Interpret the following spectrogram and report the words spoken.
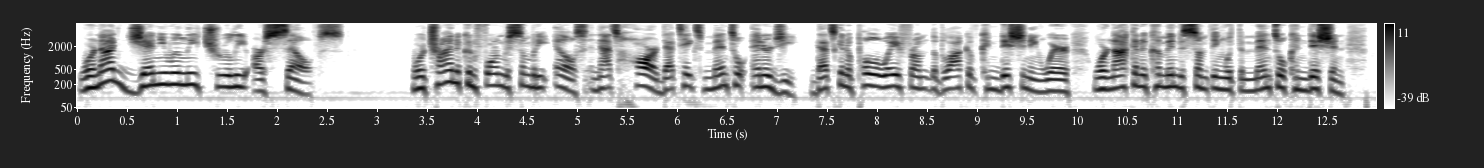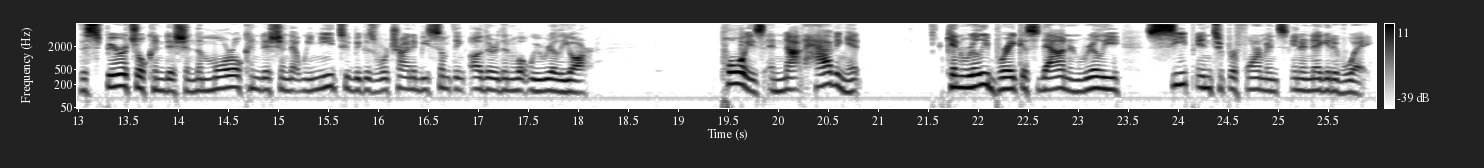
We're not genuinely, truly ourselves. We're trying to conform to somebody else, and that's hard. That takes mental energy. That's going to pull away from the block of conditioning where we're not going to come into something with the mental condition, the spiritual condition, the moral condition that we need to because we're trying to be something other than what we really are. Poise and not having it can really break us down and really seep into performance in a negative way.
